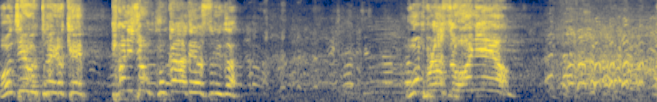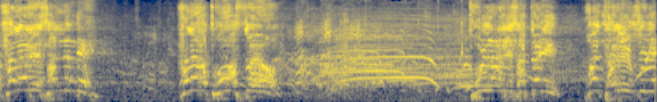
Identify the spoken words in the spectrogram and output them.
언제부터 이렇게 편의점 국가가 되었습니까? 원 플러스 원이에요. 하나를 샀는데 하나가 더 왔어요. 콜라를 샀더니 환타를 주네.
